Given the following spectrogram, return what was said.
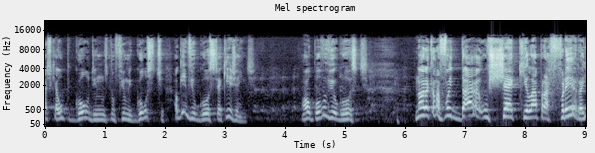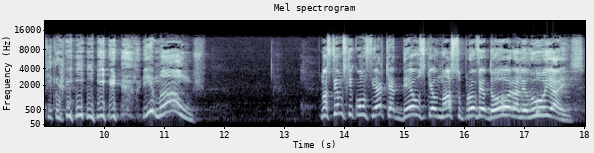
acho que é Up Golding no, no, filme Ghost. Alguém viu Ghost aqui, gente? Ó, o povo viu Ghost. Na hora que ela foi dar o cheque lá para a freira, fica. Irmãos, nós temos que confiar que é Deus que é o nosso provedor, aleluias.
